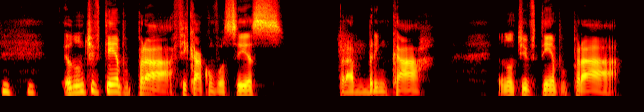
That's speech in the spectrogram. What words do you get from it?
eu não tive tempo para ficar com vocês, para brincar. Eu não tive tempo para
